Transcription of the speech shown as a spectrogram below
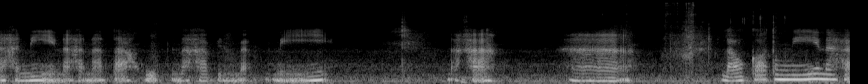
นะคะนี่นะคะ หน้าตาฮุกนะคะเป็นแบบนี้นะคะ แล้วก็ตรงนี้นะคะ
